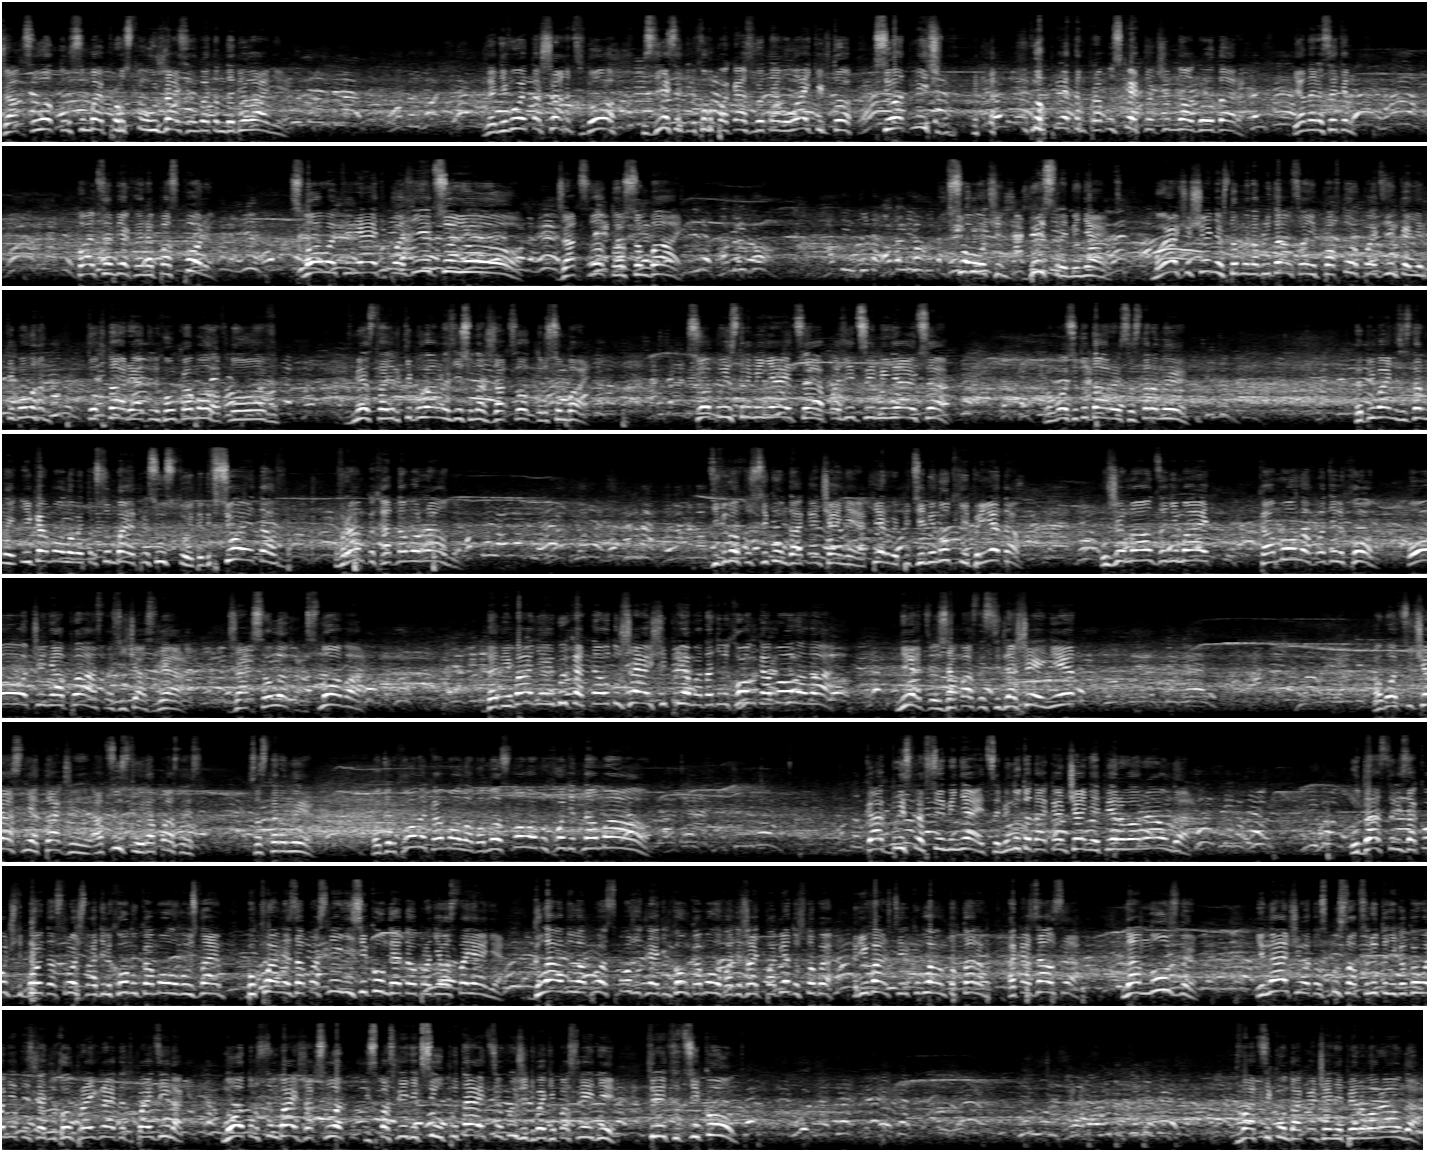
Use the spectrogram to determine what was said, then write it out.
Джаксулок Турсумбай просто ужасен в этом добивании. Для него это шанс, но здесь Адельхон показывает нам лайки, что все отлично. Но при этом пропускает очень много ударов. Я, наверное, с этим пальцем вверх, наверное, поспорил. Снова теряет позицию. Джаксулок Турсумбай. Все очень быстро меняется. Мое ощущение, что мы наблюдаем с вами повтор поединка Еркибулан, Тухтар и Адильхон Камолов. Но вместо Еркибулана здесь у нас Жаксок Нурсумбай. Все быстро меняется, позиции меняются. Наносит удары со стороны добивания со стороны и Камолова, и Турсумбая присутствует. И все это в, в рамках одного раунда. 90 секунд до окончания первой пятиминутки. При этом уже маунт занимает Камолов Адельхон. Очень опасно сейчас для Джаксалыха. Снова добивание и выход на удушающий прием от Адельхон Камолова. Нет, здесь опасности для шеи нет. А вот сейчас нет, также отсутствует опасность со стороны Одельхона Камолова, но снова выходит на маунт. Как быстро все меняется. Минута до окончания первого раунда. Удастся ли закончить бой досрочно Адельхону Камолову, узнаем буквально за последние секунды этого противостояния. Главный вопрос, сможет ли Адельхон Камолов одержать победу, чтобы реванш с Терекубланом Тухтаром оказался нам нужным. Иначе в этом смысла абсолютно никакого нет, если Адельхон проиграет этот поединок. Но Турсумбай Жаксулак из последних сил пытается выжить в эти последние 30 секунд. 20 секунд до окончания первого раунда.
